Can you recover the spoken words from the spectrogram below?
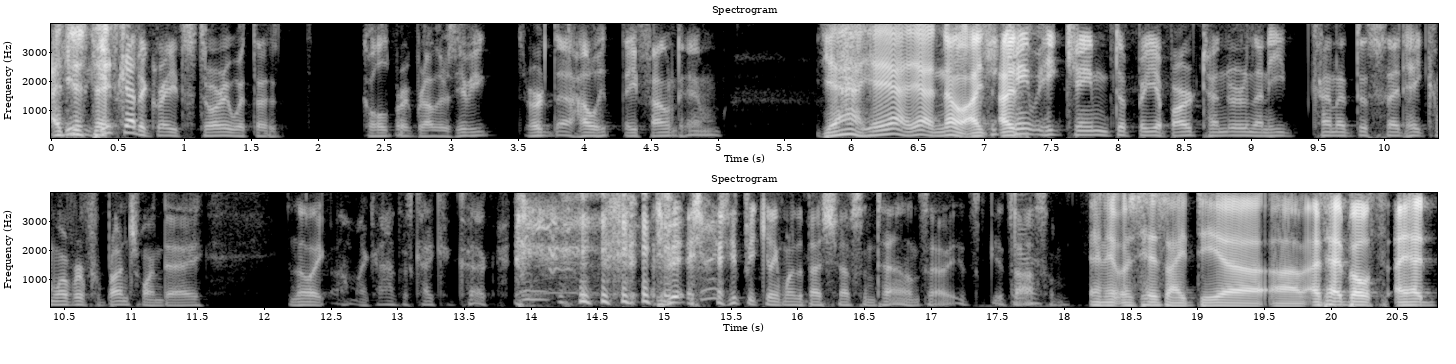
I he's, just that- he's got a great story with the Goldberg brothers. Have you heard that how they found him? Yeah, yeah, yeah, yeah. No, I, He I came he came to be a bartender, and then he kind of just said, "Hey, come over for brunch one day." And they're like, "Oh my god, this guy could cook!" he became one of the best chefs in town. So it's it's Yeah. awesome. and it was his idea. Uh, I've had both. I had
